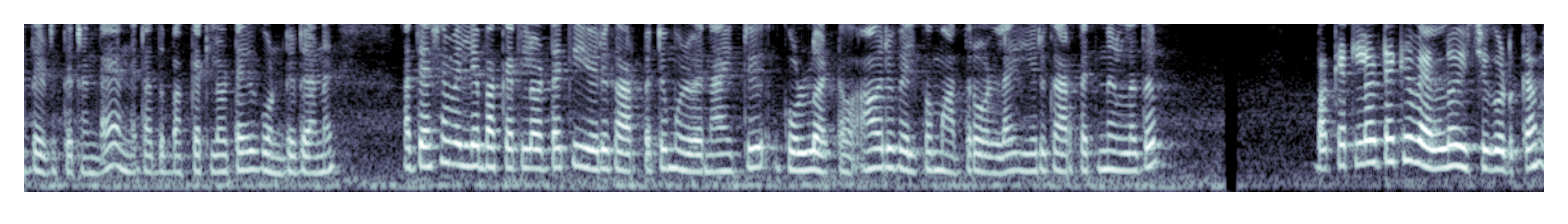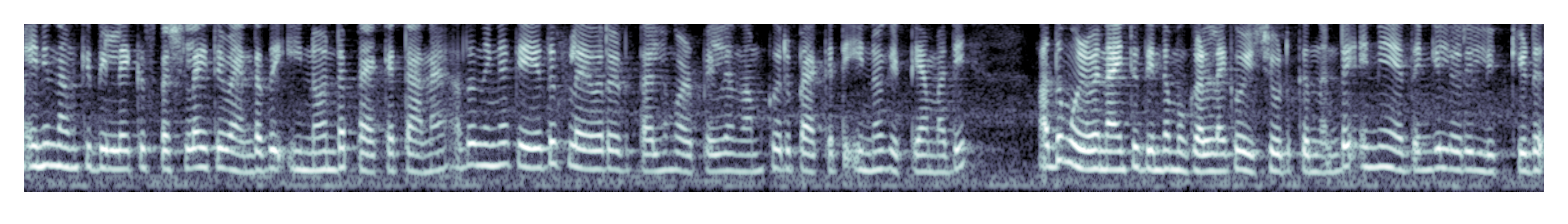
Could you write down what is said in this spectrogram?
അത് എടുത്തിട്ടുണ്ട്. എന്നിട്ട് അത് ബക്കറ്റിലോട്ടേക്ക് കൊണ്ടിടുകയാണ് അത്യാവശ്യം വലിയ ബക്കറ്റിലോട്ടേക്ക് ഈ ഒരു കാർപ്പറ്റ് മുഴുവനായിട്ട് കൊള്ളു കേട്ടോ. ആ ഒരു വലിപ്പം മാത്രമുള്ള ഈ ഒരു കാർപ്പറ്റിനുള്ളത്. ബക്കറ്റിലോട്ടേക്ക് വെള്ളം ഒഴിച്ചു കൊടുക്കാം. ഇനി നമുക്ക് ഇതിലേക്ക് സ്പെഷ്യലായിട്ട് വേണ്ടത് ഇനോന്റെ പാക്കറ്റാണ്. അത് നിങ്ങൾക്ക് ഏത് ഫ്ലേവർ എടുത്താലും കുഴപ്പമില്ല. നമുക്കൊരു പാക്കറ്റ് ഇനോ കിട്ടിയാൽ മതി. അത് മുഴുവനായിട്ട് ഇതിന്റെ മുകളിലേക്ക് ഒഴിച്ചു കൊടുക്കുന്നുണ്ട്. ഇനി ഏതെങ്കിലും ഒരു ലിക്വിഡ്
